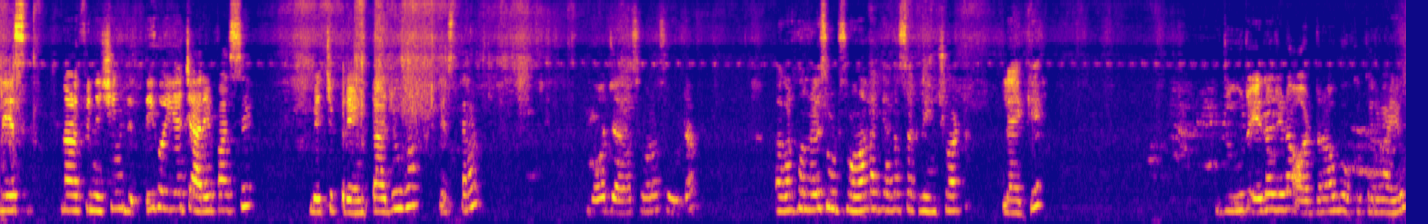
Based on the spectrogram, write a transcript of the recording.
ਬੇਸ ਨਾਲ ਫਿਨਿਸ਼ਿੰਗ ਦਿੱਤੀ ਹੋਈ ਹੈ ਚਾਰੇ ਪਾਸੇ। ਵਿੱਚ ਪ੍ਰਿੰਟ ਆ ਜਾਊਗਾ ਇਸ ਤਰ੍ਹਾਂ। ਬਹੁਤ ਜ਼ਿਆਦਾ ਸੋਹਣਾ ਸੂਟ ਆ। ਅਗਰ ਤੁਹਾਨੂੰ ਇਹ ਸੂਟ ਸੋਹਣਾ ਲੱਗਿਆ ਤਾਂ ਸਕਰੀਨਸ਼ਾਟ ਲੈ ਕੇ ਜ਼ਰੂਰ ਇਹਦਾ ਜਿਹੜਾ ਆਰਡਰ ਆ ਉਹ ਬੁੱਕ ਕਰਵਾਇਓ।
